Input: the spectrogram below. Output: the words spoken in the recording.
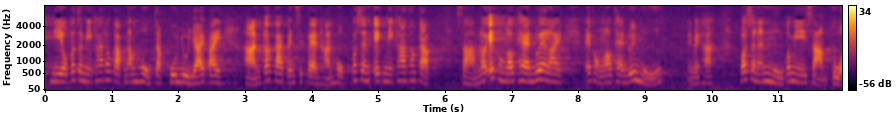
x เดียวก็จะมีค่าเท่ากับนำ6จากคูณอยู่ย้ายไป หารก็กลายเป็น 18 หาร 6 เพราะฉะนั้น x มีค่าเท่ากับ 3 แล้ว x ของเราแทนด้วยอะไร x ของเราแทนด้วยหมู เห็นไหมคะ เพราะฉะนั้นหมูก็มี 3 ตัว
